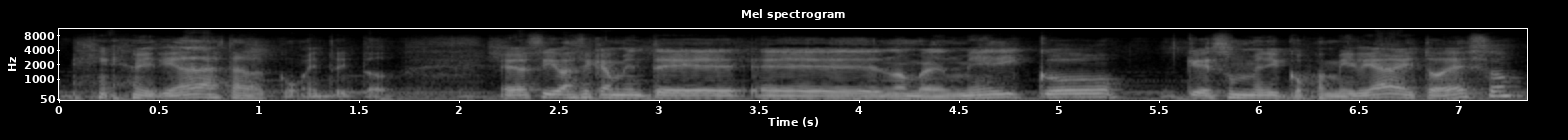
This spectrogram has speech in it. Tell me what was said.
Me hasta documento y todo. Es así, básicamente eh, el nombre del médico, que es un médico familiar y todo eso.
